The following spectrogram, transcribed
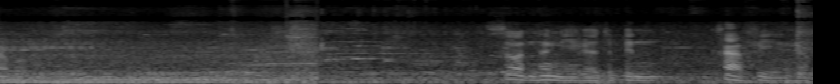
ครับผมส่วนทั้งนี้ก็จะเป็นคาเฟ่ครับ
